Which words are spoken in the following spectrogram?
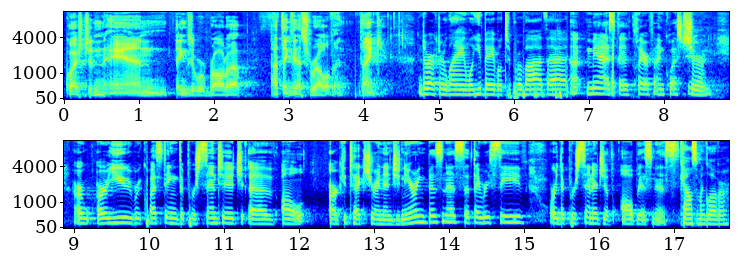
question and things that were brought up, I think that's relevant. Thank you. Director Lane, will you be able to provide that? Uh, May I ask a clarifying question? Sure. Are, are you requesting the percentage of all architecture and engineering business that they receive, or the percentage of all business? Councilman Glover.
